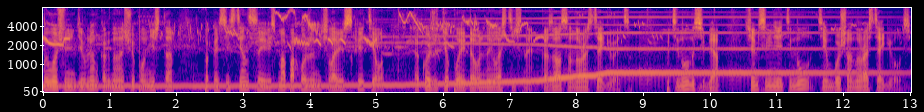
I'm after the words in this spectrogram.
Был очень удивлен, когда нащупал нечто по консистенции весьма похожее на человеческое тело, такое же теплое и довольно эластичное. Казалось, оно растягивается. Потянул на себя. Чем сильнее тянул, тем больше оно растягивалось.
